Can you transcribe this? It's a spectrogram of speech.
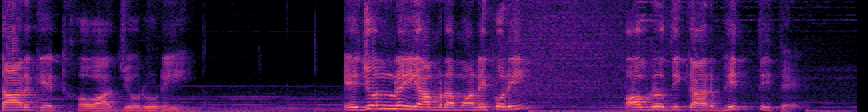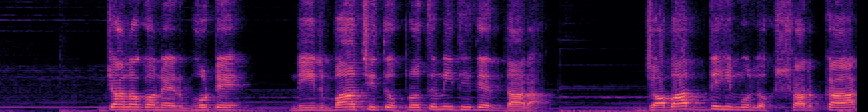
টার্গেট হওয়া জরুরি। এজন্যই আমরা মনে করি অগ্রাধিকার ভিত্তিতে জনগণের ভোটে নির্বাচিত প্রতিনিধিদের দ্বারা জবাবদিহিমূলক সরকার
